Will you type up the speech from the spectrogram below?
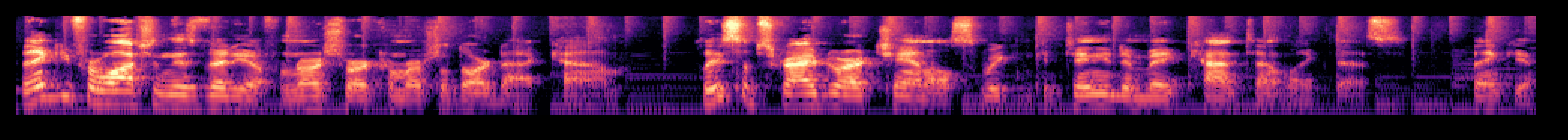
Thank you for watching this video from NorthshoreCommercialDoor.com. Please subscribe to our channel so we can continue to make content like this. Thank you.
